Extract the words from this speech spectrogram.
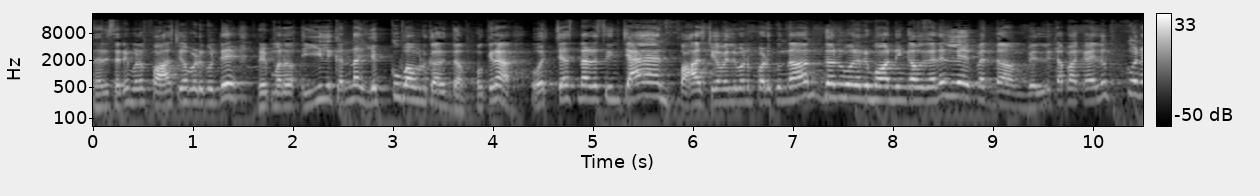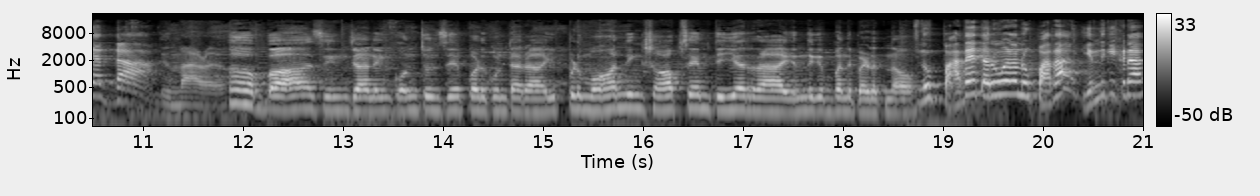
సరే సరే మనం ఫాస్ట్గా పడుకుంటే రేపు మనం వీళ్ళ కన్నా ఎక్కువ బాంబులు కాలుద్దాం. ఓకేనా? వచ్చేస్తున్నారు సించాన్. ఫాస్ట్గా వెళ్ళి మనం పడుకుందాం. ధను మార్నింగ్ అవగానే లేపేద్దాం. వెళ్ళి టపాకాయలు కొనేద్దాం. అబ్బా సింజాన్ ఇంకొంచెం సేపు పడుకుంటారా? ఇప్పుడు మార్నింగ్ షాప్స్ ఏం తీయర్రా? ఎందుకు ఇబ్బంది పెడుతున్నావు? నువ్వు పదే ధనువన్న నువ్వు పద? ఎందుకు ఇక్కడ?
